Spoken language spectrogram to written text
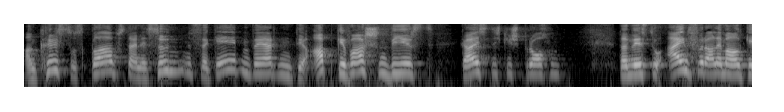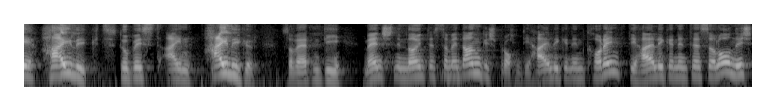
an Christus glaubst, deine Sünden vergeben werden, dir abgewaschen wirst, geistlich gesprochen, dann wirst du ein für alle Mal geheiligt. Du bist ein Heiliger. So werden die Menschen im Neuen Testament angesprochen. Die Heiligen in Korinth, die Heiligen in Thessalonisch.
